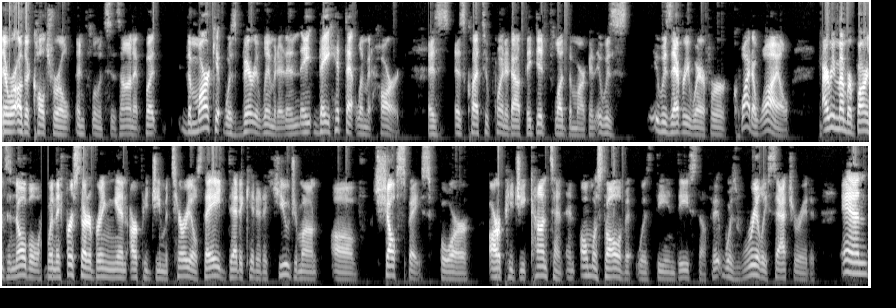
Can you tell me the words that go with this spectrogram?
there were other cultural influences on it, but the market was very limited, and they, they hit that limit hard. As as Klaatu pointed out, they did flood the market. It was it was everywhere for quite a while. I remember Barnes and Noble when they first started bringing in RPG materials. They dedicated a huge amount of shelf space for RPG content, and almost all of it was D and D stuff. It was really saturated, and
